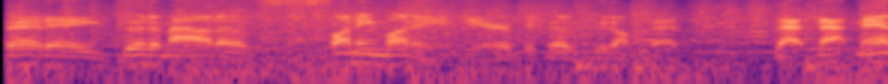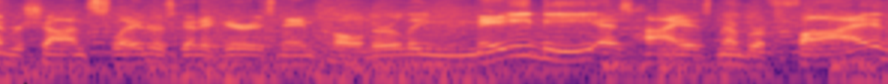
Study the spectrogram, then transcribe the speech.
bet a good amount of funny money here because we don't bet. That that man Rashawn Slater is going to hear his name called early, maybe as high as number five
